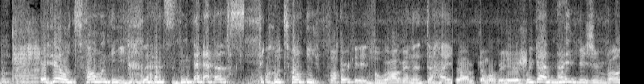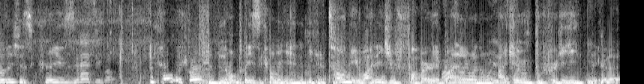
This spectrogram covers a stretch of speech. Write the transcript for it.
Ew, Tony! That's nasty! Oh, Tony farted. Oh, we're all gonna die. Rom, come over here. We got night vision, bro. This is crazy. Fancy, bro. Nobody's coming in here. Tony, why did you fart? It finally went away. I can breathe. You're gonna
